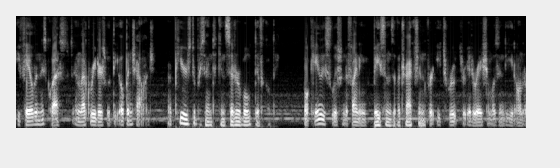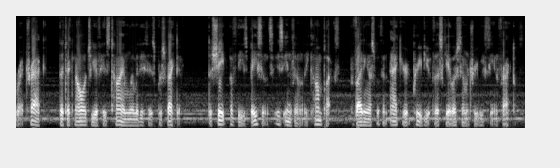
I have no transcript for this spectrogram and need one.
He failed in his quest and left readers with the open challenge, appears to present considerable difficulty. While Cayley's solution to finding basins of attraction for each root through iteration was indeed on the right track, the technology of his time limited his perspective. The shape of these basins is infinitely complex, providing us with an accurate preview of the scalar symmetry we see in fractals.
